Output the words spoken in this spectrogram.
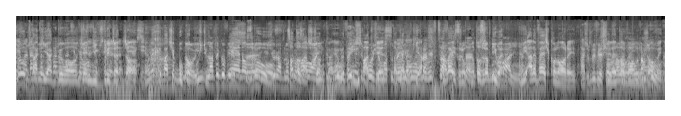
zrób taki jak było dziennik Bridget Jones. Ja mówię, no. chyba cię Bóg No i opuścił. dlatego wiesz, Nie no zrób, co to za czcionka? Ja mówię, to impact jest, tak jak ja. No weź zrób, no to zrobiłem. Mówi, ale weź kolory, taki fioletowy i różowy, nie?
